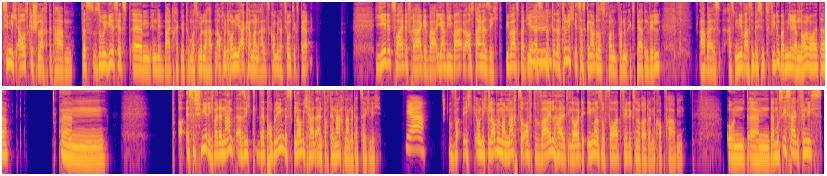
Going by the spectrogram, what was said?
ziemlich ausgeschlachtet haben. Das, so wie wir es jetzt ähm, in dem Beitrag mit Thomas Müller hatten, auch mit Ronny Ackermann als Kombinationsexperten. Jede zweite Frage war, ja, wie war aus deiner Sicht? Wie war es bei dir? Also, mhm. Also nat natürlich ist das genau das, was von, von einem Experten will. Aber es, also mir war es ein bisschen zu viel und bei Miriam Neureuter. Ähm, es ist schwierig, weil der Name, also ich, der Problem ist, glaube ich, halt einfach der Nachname tatsächlich. Ja. Ich, und ich glaube, man macht so oft, weil halt die Leute immer sofort Felix Neureuter im Kopf haben. Und ähm, da muss ich sagen, finde ich es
